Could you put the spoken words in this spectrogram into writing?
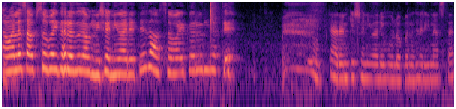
आम्हाला साफसफाई करायचं काम नाही? शनिवार येते साफसफाई करून जाते. कारण की शनिवारी मुलं पण घरी नसतात.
